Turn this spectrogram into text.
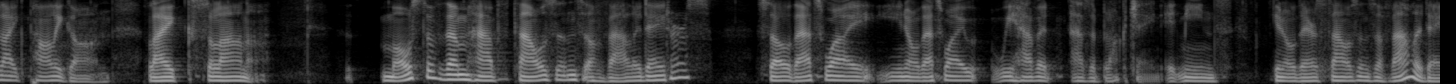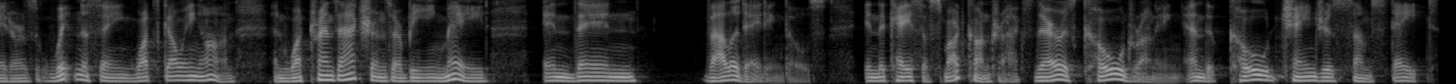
like Polygon, like Solana, most of them have thousands of validators. So that's why, you know, that's why we have it as a blockchain. It means you know, there's thousands of validators witnessing what's going on and what transactions are being made, and then validating those. In the case of smart contracts, there is code running, and the code changes some state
